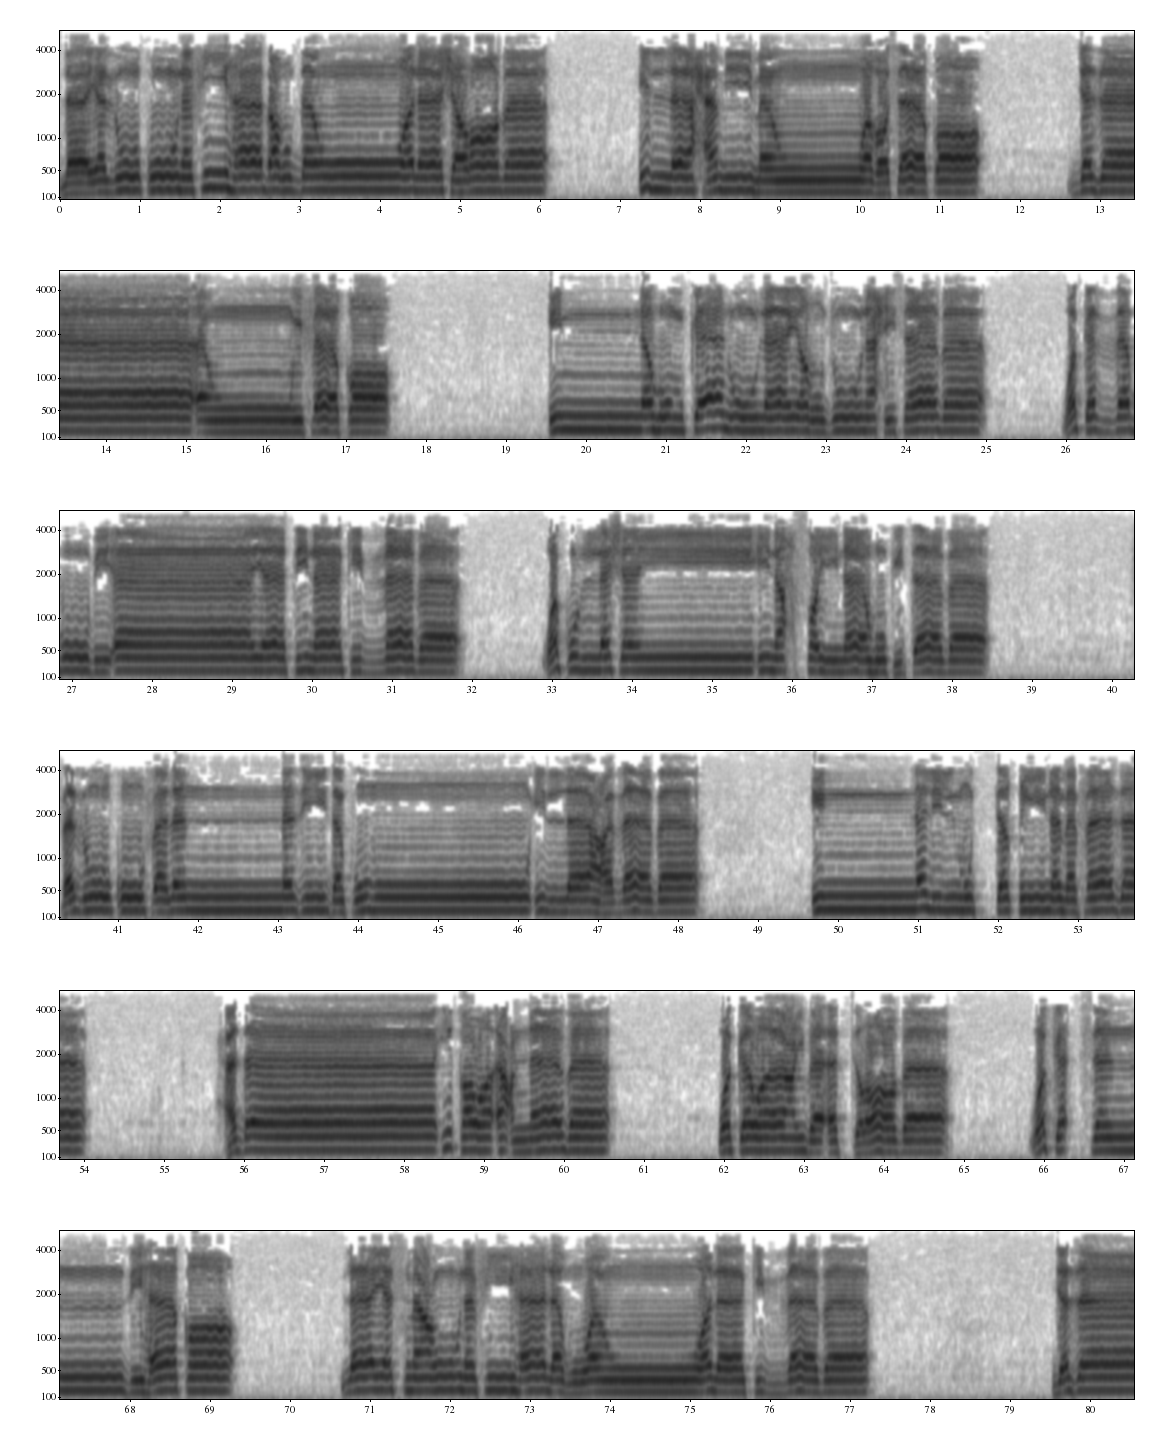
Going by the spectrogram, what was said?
لا يذوقون فيها بردا ولا شرابا إلا حميما وغساقا جزاء وفاقا إنهم كانوا لا يرجون حسابا وكذبوا باياتنا كذابا وكل شيء احصيناه كتابا فذوقوا فلن نزيدكم الا عذابا ان للمتقين مفازا حدائق وأعنابا وكواعب أترابا وكأسا دهاقا لا يسمعون فيها لغوا ولا كذابا جزاء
